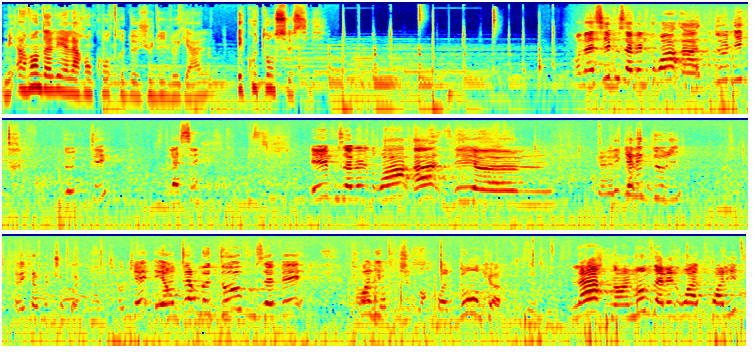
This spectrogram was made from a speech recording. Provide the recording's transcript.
Mais avant d'aller à la rencontre de Julie Legal, écoutons ceci. En Asie, vous avez le droit à 2 litres de thé glacé. Et vous avez le droit à des, euh, des galettes de riz avec un peu de chocolat. Ok Et en termes d'eau, vous avez 3 litres. Donc, là, normalement, vous avez droit à 3 litres.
